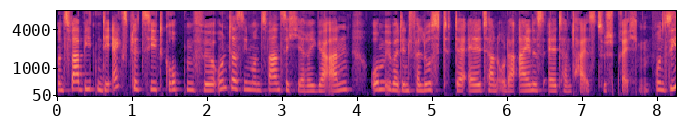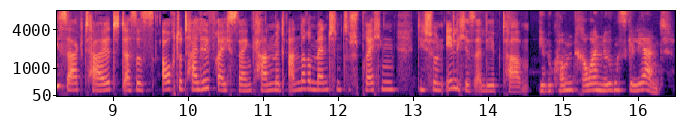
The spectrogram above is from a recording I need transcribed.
Und zwar bieten die explizit Gruppen für unter 27-Jährige an, um über den Verlust der Eltern oder eines Elternteils zu sprechen. Und sie sagt halt, dass es auch total hilfreich sein kann, mit anderen Menschen zu sprechen, die schon Ähnliches erlebt haben. Wir bekommen Trauer nirgends gelernt.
